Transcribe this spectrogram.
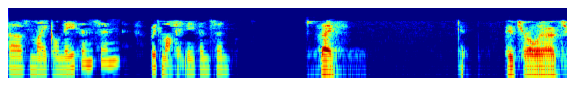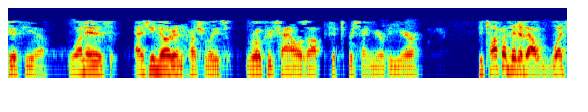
of Michael Nathanson with MoffettNathanson. Thanks. Hey, Charlie, I have two for you. One is, as you noted in the press release, Roku Channel is up 50% year-over-year. You talk a bit about what's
